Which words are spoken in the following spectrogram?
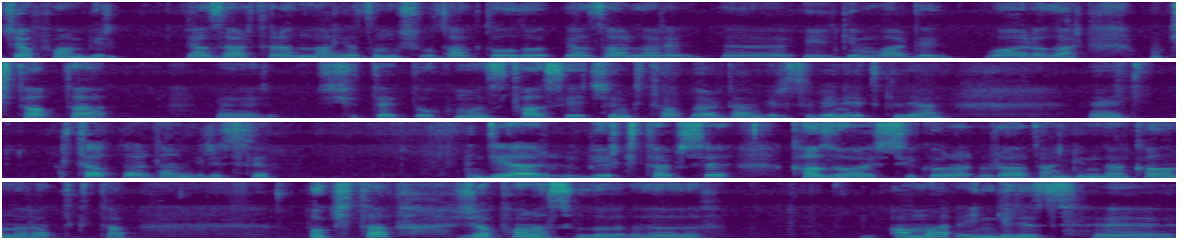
Japon bir yazar tarafından yazılmış uzak doğulu yazarları e, ilgim var dedi bu aralar. Bu kitapta e, şiddetle okumanızı tavsiye edeceğim kitaplardan birisi beni etkileyen e, kitaplardan birisi. Diğer bir kitap ise Kazuo Ishigura'dan Günden Kalanlar adlı kitap. Bu kitap Japon asıllı e, ama İngiliz e,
